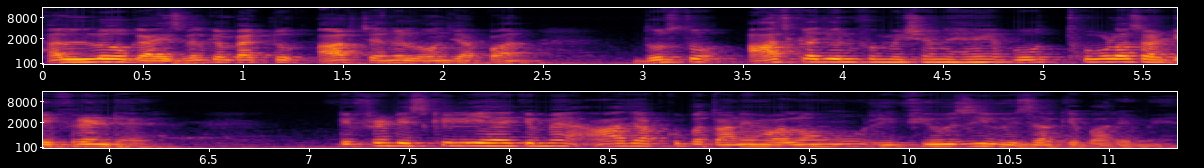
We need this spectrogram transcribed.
Hello guys welcome back to our channel on Japan दोस्तों, आज का जो इन्फॉर्मेशन है, वो थोड़ा सा डिफरेंट है। डिफरेंट इसके लिए है कि मैं आज आपको बताने वाला हूँ रिफ्यूजी वीज़ा के बारे में।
